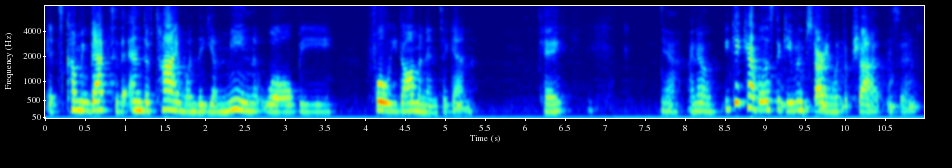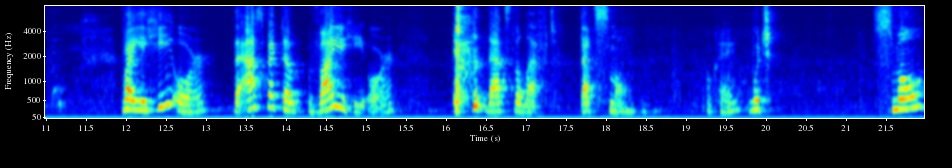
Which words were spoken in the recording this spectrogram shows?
It's coming back to the end of time when the Yamin will be fully dominant again. Okay? Yeah, I know. You get Kabbalistic even starting with the Pshat, is it? Vayehi or, the aspect of Vayehi or, that's the left. That's smol. Okay? Which Smol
